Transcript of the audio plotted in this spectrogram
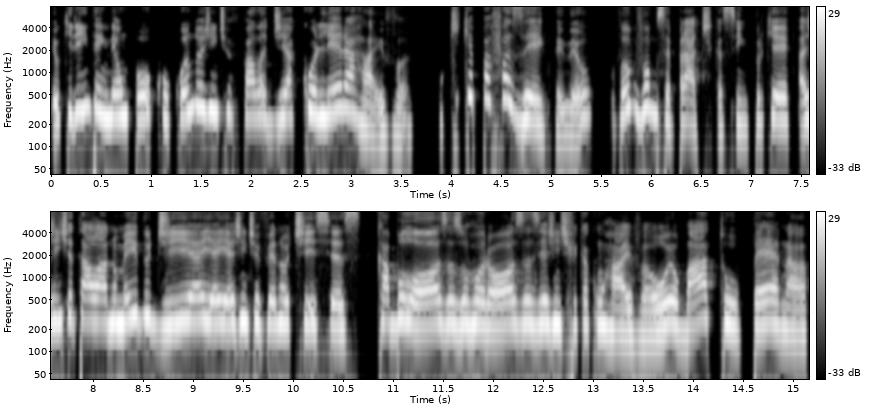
Eu queria entender um pouco quando a gente fala de acolher a raiva. O que, que é para fazer, entendeu? Vamos, vamos ser prática, assim, porque a gente tá lá no meio do dia e aí a gente vê notícias cabulosas, horrorosas e a gente fica com raiva. Ou eu bato o pé na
